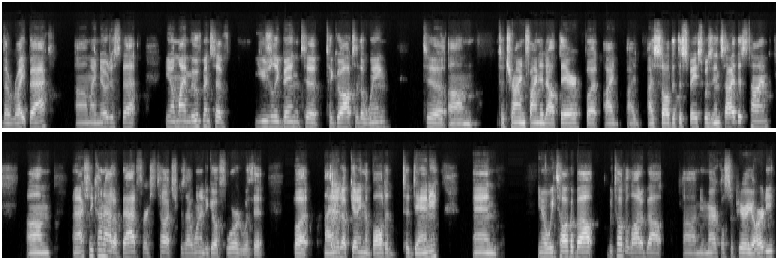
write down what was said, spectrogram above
the right back. Um, I noticed that you know my movements have usually been to to go out to the wing to um, to try and find it out there, but I I, I saw that the space was inside this time. Um, I actually kind of had a bad first touch because I wanted to go forward with it, but I ended up getting the ball to, to Danny. And, you know, we talk about, we talk a lot about uh, numerical superiority.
